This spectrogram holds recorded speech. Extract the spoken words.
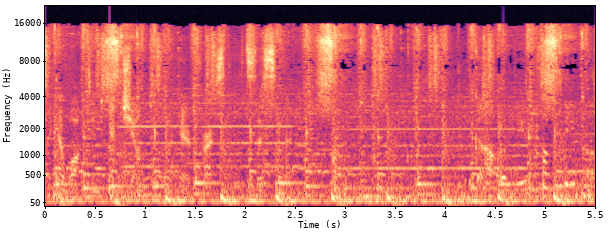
like I walked into a jungle here first. What's this about? Look at all the beautiful people.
